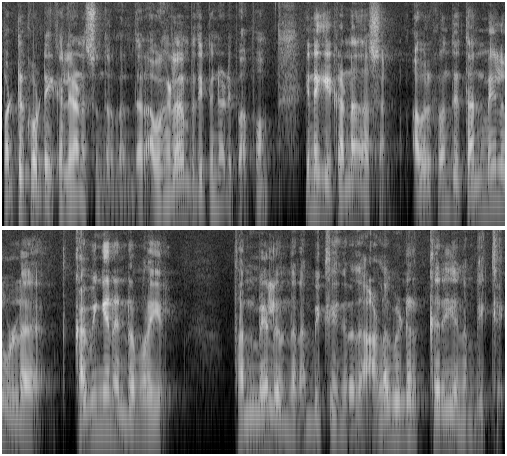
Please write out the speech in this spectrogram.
பட்டுக்கோட்டை கல்யாண சுந்தரம் இருந்தார். அவங்களெல்லாம் பற்றி பின்னாடி பார்ப்போம். இன்றைக்கி கண்ணதாசன் அவருக்கு வந்து தன்மேல உள்ள கவிஞன் என்ற முறையில் தன்மேல் இருந்த நம்பிக்கைங்கிறது அளவிடற்கரிய நம்பிக்கை.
